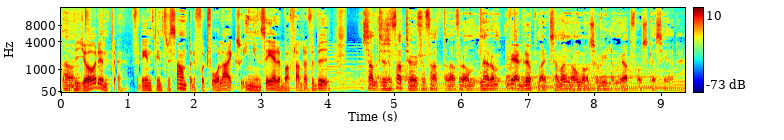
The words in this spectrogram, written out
Men Vi gör det inte, för det är inte intressant och det får två likes och ingen ser det, bara fladdrar förbi. Samtidigt så fattar jag ju författarna, för de, när de väl blir uppmärksamma någon gång så vill de ju att folk ska se det.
